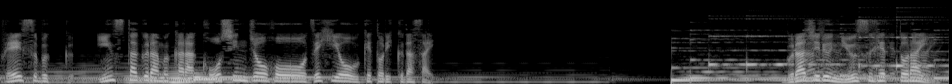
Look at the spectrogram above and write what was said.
Facebook、Instagram から更新情報をぜひお受け取りください。ブラジルニュースヘッドライン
